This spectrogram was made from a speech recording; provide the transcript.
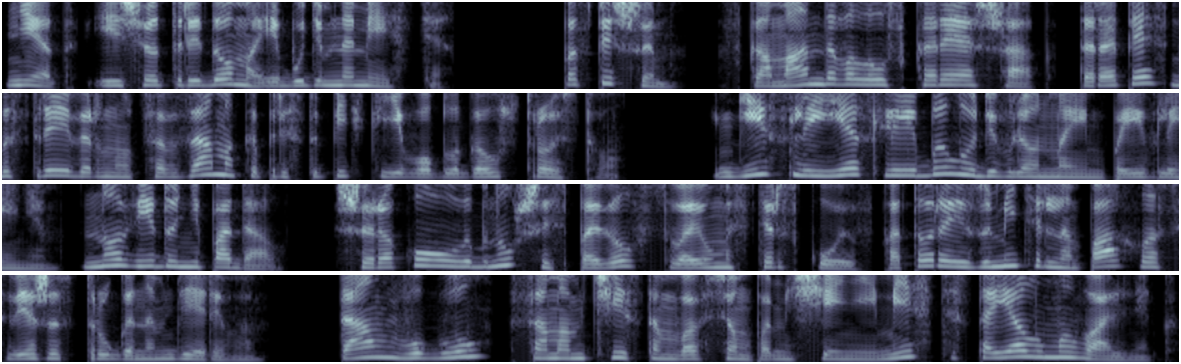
«Нет, еще три дома и будем на месте». «Поспешим», – скомандовала, ускоряя шаг, торопясь быстрее вернуться в замок и приступить к его благоустройству. Гисли, если и был удивлен моим появлением, но виду не подал. Широко улыбнувшись, повел в свою мастерскую, в которой изумительно пахло свежеструганным деревом. Там, в углу, в самом чистом во всем помещении месте, стоял умывальник.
